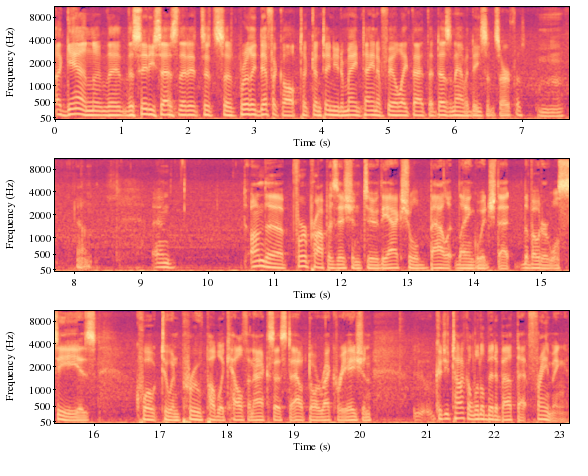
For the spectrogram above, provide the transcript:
again, the the city says that it's it's uh, really difficult to continue to maintain a field like that that doesn't have a decent surface. Mm-hmm. Yeah. And on the for proposition to the actual ballot language that the voter will see is quote to improve public health and access to outdoor recreation. Could you talk a little bit about that framing? It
